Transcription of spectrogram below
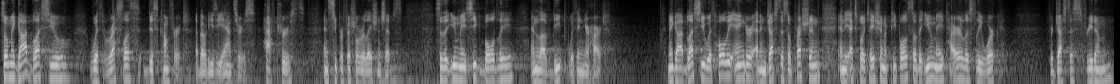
So may God bless you with restless discomfort about easy answers, half truths, and superficial relationships, so that you may seek boldly and love deep within your heart. May God bless you with holy anger at injustice, oppression, and the exploitation of people, so that you may tirelessly work for justice, freedom,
